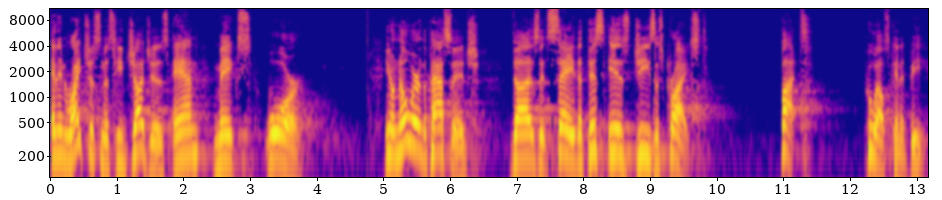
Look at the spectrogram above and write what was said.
and in righteousness he judges and makes war. You know, nowhere in the passage does it say that this is Jesus Christ. But who else can it be?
